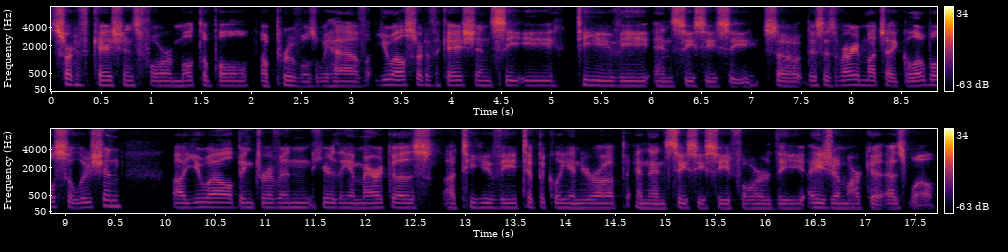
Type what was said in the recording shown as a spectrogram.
certifications for multiple approvals. We have UL certification, CE, TUV, and CCC. So this is very much a global solution. Uh, UL being driven here in the Americas, uh, TUV typically in Europe, and then CCC for the Asia market as well.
